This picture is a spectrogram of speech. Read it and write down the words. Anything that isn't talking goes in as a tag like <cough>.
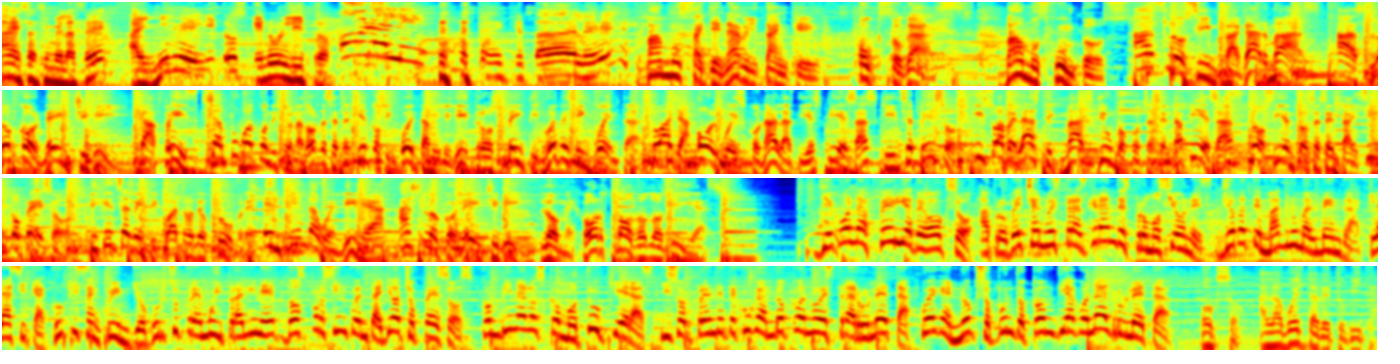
Ah, esa sí me la sé. Hay mil mililitros en un litro. ¡Órale! <laughs> ¿Qué tal, eh? Vamos a llenar el tanque. Oxogas. Vamos juntos. Hazlo sin pagar más. Hazlo con HB. E Caprice, shampoo acondicionador de 750 mililitros, 29.50. Toalla Always con alas 10 piezas, 15 pesos. Y Suave Elastic Max Jumbo con 60 piezas, 265 pesos. Fíjense el 24 de octubre. En tienda o en línea, hazlo con HB. E Lo mejor todos los días. Llegó la feria de OXO. Aprovecha nuestras grandes promociones. Llévate Magnum Almendra, Clásica, Cookies and Cream, Yogur Supremo y Praline 2 por 58 pesos. Combínalos como tú quieras y sorpréndete jugando con nuestra ruleta. Juega en oxo.com diagonal ruleta. OXO, a la vuelta de tu vida.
